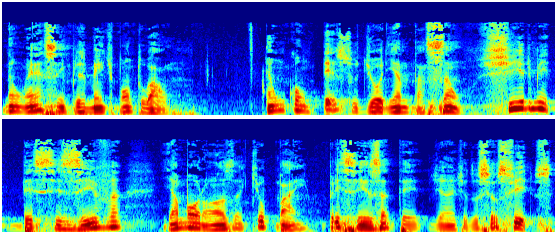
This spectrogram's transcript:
Não é simplesmente pontual. É um contexto de orientação firme, decisiva e amorosa que o pai precisa ter diante dos seus filhos.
